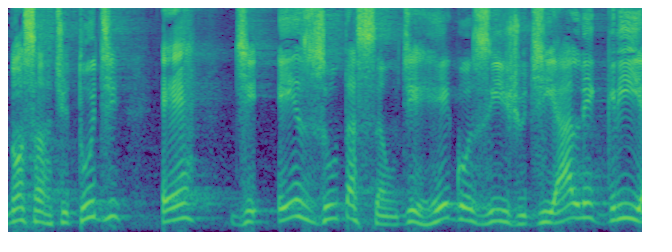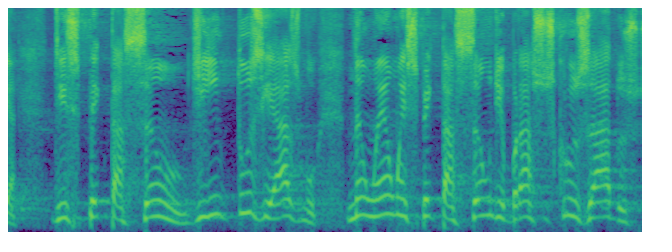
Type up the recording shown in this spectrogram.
Nossa atitude é de exultação, de regozijo, de alegria, de expectação, de entusiasmo. Não é uma expectação de braços cruzados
